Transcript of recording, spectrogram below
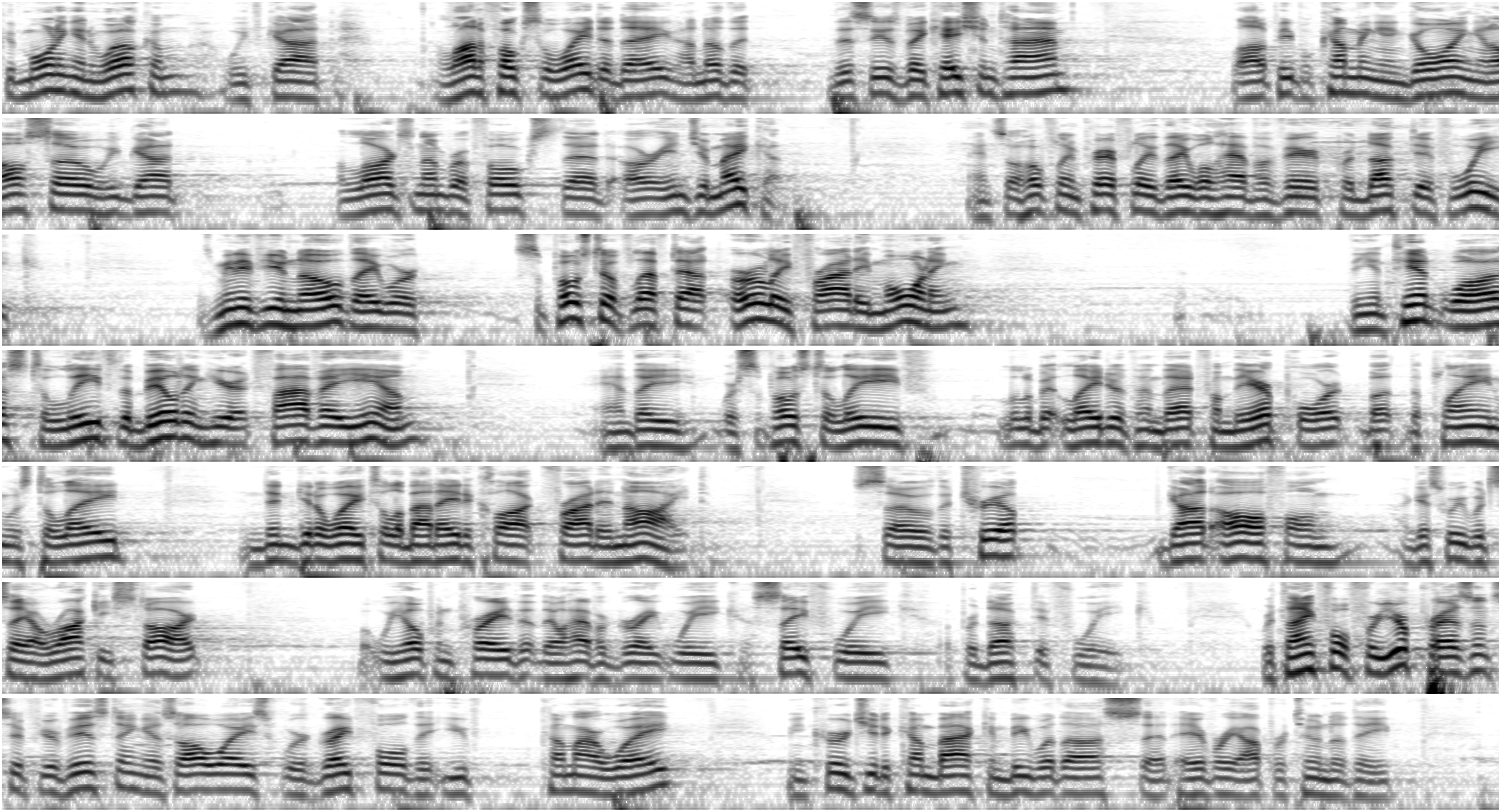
Good morning and welcome. We've got a lot of folks away today. I know that this is vacation time. A lot of people coming and going, and also we've got a large number of folks that are in Jamaica. And so, hopefully and prayerfully, they will have a very productive week. As many of you know, they were supposed to have left out early Friday morning. The intent was to leave the building here at 5 a.m., and they were supposed to leave a little bit later than that from the airport, but the plane was delayed and didn't get away till about 8 o'clock Friday night. So the trip got off on, I guess we would say, a rocky start, but we hope and pray that they'll have a great week, a safe week, a productive week. We're thankful for your presence. If you're visiting, as always, we're grateful that you've come our way. We encourage you to come back and be with us at every opportunity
